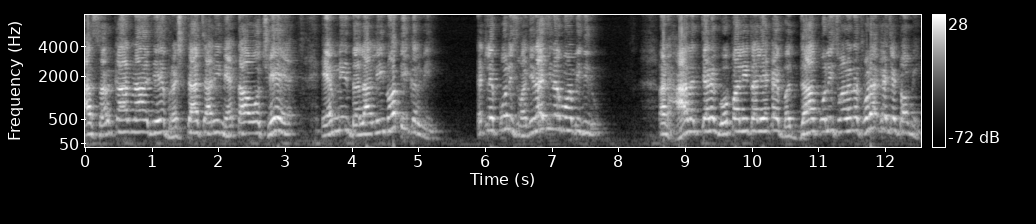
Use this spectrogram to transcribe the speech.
આ સરકારના જે ભ્રષ્ટાચારી નેતાઓ છે, એમની દલાલી નહોતી કરવી. એટલે પોલીસમાંથી રાજીનામું આપી દીધું. અને હાલ અત્યારે ગોપાલ ઇટાલિયા કઈ બધા પોલીસ વાળાને થોડા કહે છે, ટોમી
